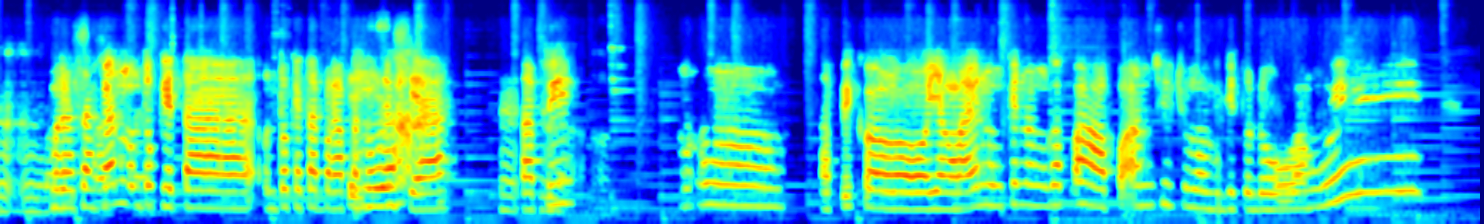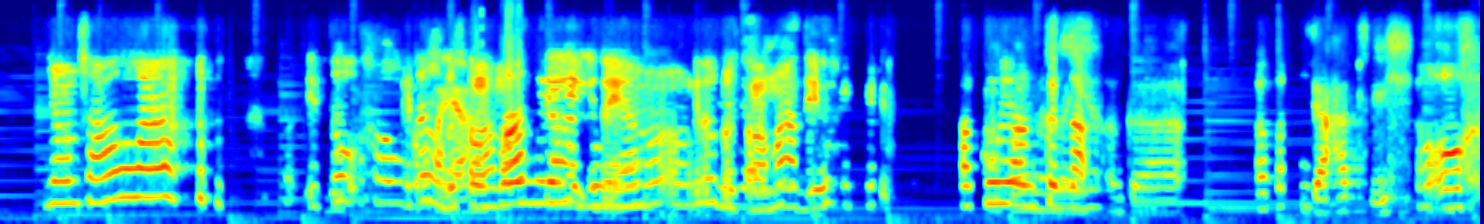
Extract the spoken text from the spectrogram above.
merasakan. untuk kita untuk kita para Iya. penulis ya. Mm, Tapi Iya, Heeh. tapi kalau yang lain mungkin anggap ah, apaan sih cuma begitu doang. Wih, jangan salah. itu Nggak tahu kita apa udah ya, setengah mati korbannya gitu ya. kita udah Iya, setengah iya, mati iya. Aku Apa yang kena agak apa? jahat sih. Oh, oh.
